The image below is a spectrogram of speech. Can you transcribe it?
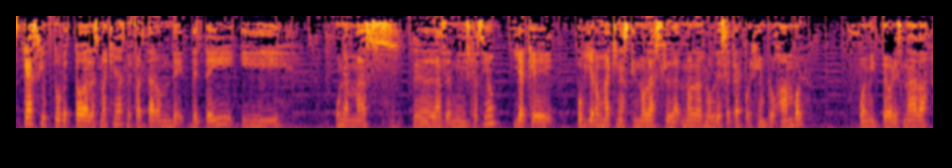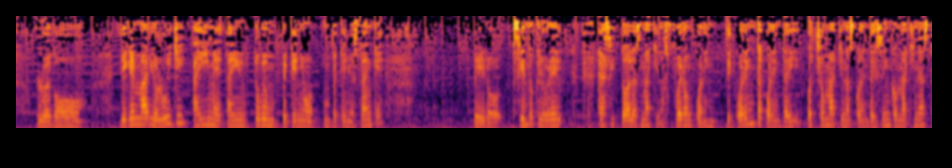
Casi obtuve todas las máquinas, me faltaron de, de TI y una más las de Administración, ya que hubieron máquinas que no las, no las logré sacar, por ejemplo Humble, fue mi peor es nada. Luego llegué Mario Luigi, ahí me ahí tuve un pequeño un pequeño estanque pero siento que logré casi todas las máquinas. Fueron de 40 a 48 máquinas, 45 máquinas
